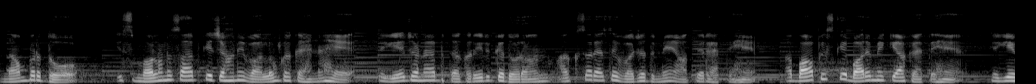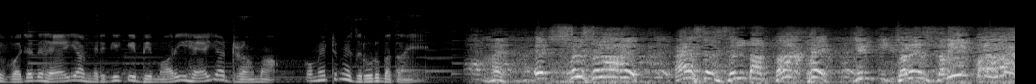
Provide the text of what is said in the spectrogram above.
नंबर दो इस मौलाना साहब के चाहने वालों का कहना है कि ये जनाब तकरीर के दौरान अक्सर ऐसे वजद में आते रहते हैं। अब आप इसके बारे में क्या कहते हैं? कि ये वजद है या मिर्गी की बीमारी है या ड्रामा? कमेंट में ज़रूर बताएँ। एक सिलसिला है, ऐसे ज़िंदा दरख्त है जिनकी जड़ें ज़मीन पर है।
